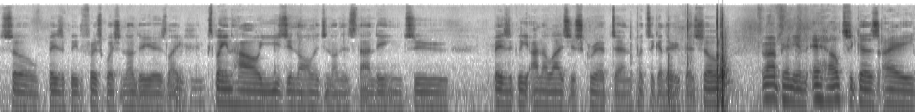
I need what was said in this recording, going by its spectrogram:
So basically, the first question under here is like Mhm. explain how you use your knowledge and understanding to basically analyze your script and put together your pitch. So, in my opinion, it helps because I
